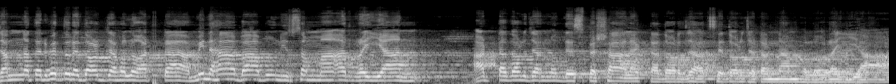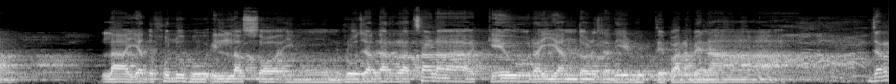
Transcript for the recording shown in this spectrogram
জান্নাতের ভেতরে দরজা হলো আটটা। মিনহা বাবুন ইসাম্মা আর রাইয়ান। আটটা দরজার মধ্যে স্পেশাল একটা দরজা আছে, দরজাটার নাম হলো রাইয়ান। রোজাদাররা ছাড়া কেউ রাইয়ান দরজা দিয়ে ঢুকতে পারবে না। যারা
